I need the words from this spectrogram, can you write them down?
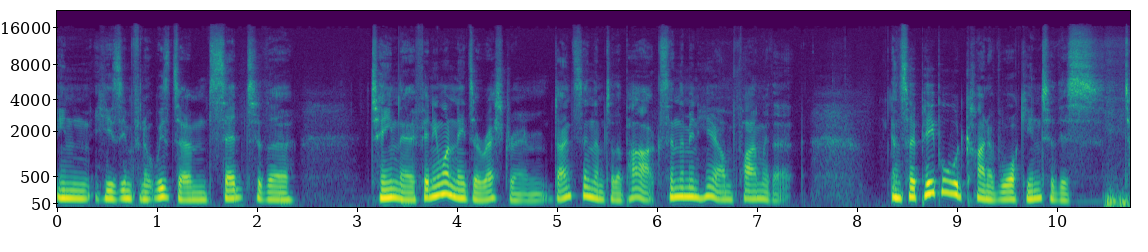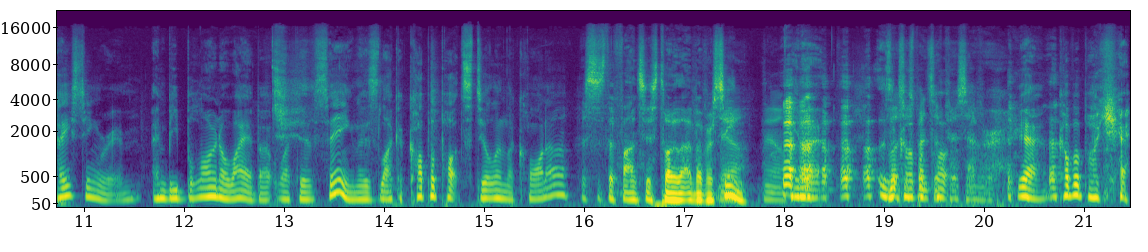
in his infinite wisdom, said to the team there, if anyone needs a restroom, don't send them to the park. Send them in here. I'm fine with it. And so people would kind of walk into this tasting room and be blown away about what they're seeing. There's like a copper pot still in the corner. This is the fanciest toilet I've ever seen. Yeah. yeah. You know, there's a Most copper expensive pot. piss ever. Yeah, a copper pot. Yeah,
